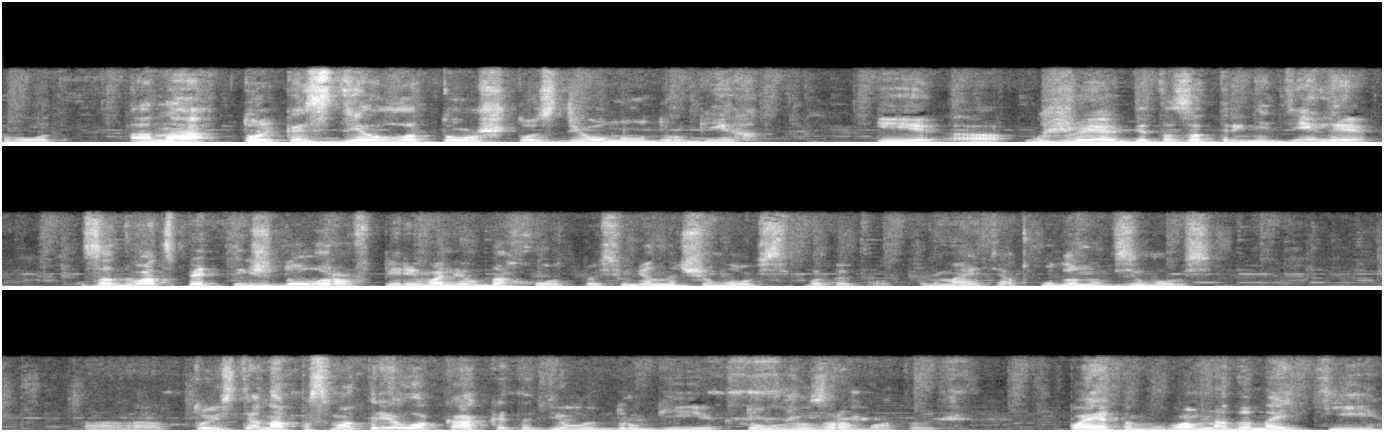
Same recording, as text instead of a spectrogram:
Вот. Она только сделала то, что сделано у других, и а, уже где-то за три недели за 25 тысяч долларов перевалил доход. То есть у нее началось вот это вот, понимаете? Откуда оно взялось? А, то есть она посмотрела, как это делают другие, кто уже зарабатывает. Поэтому вам надо найти,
